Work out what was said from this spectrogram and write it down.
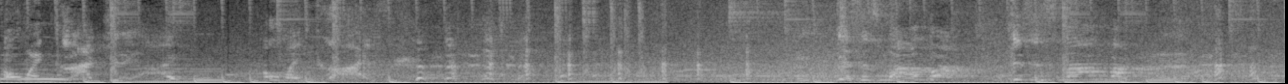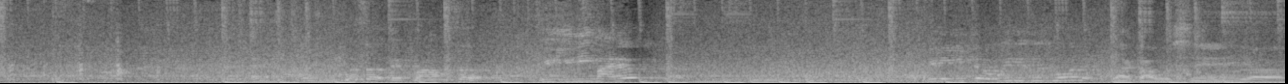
Oh my god, J.I. Oh my god. this is Mamba. This is Mamba. What's up, Efron? What's up? You, you need my help? You didn't eat your Wheaties this morning? Like I was saying, y'all.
